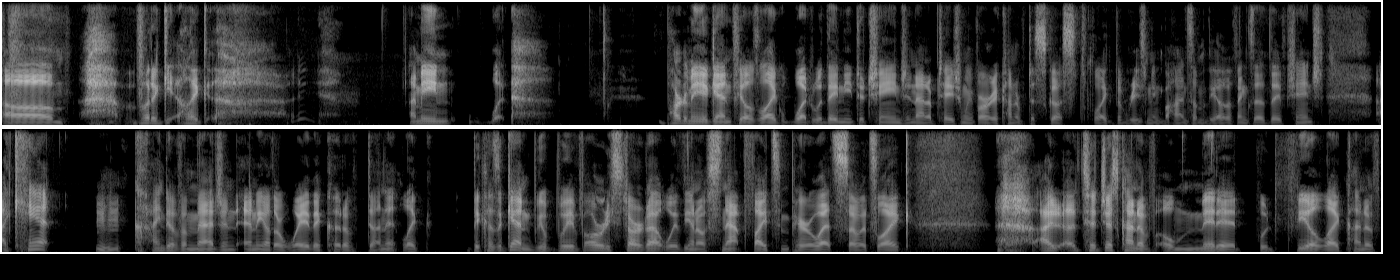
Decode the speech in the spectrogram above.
um, but again, like, I mean, what? Part of me again feels like, what would they need to change in adaptation? We've already kind of discussed like the reasoning behind some of the other things that they've changed. I can't Mhm. kind of imagine any other way they could have done it. Like, because again, we, we've already started out with you know snap fights and pirouettes, so it's like. I uh, to just kind of omit it would feel like kind of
